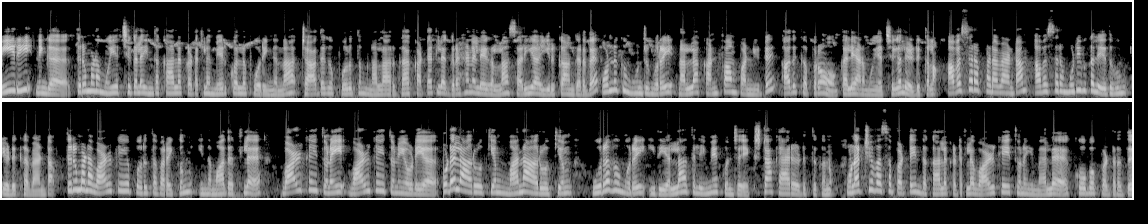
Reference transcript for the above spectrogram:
மீறி நீங்கள் திருமண முயற்சிகளை இந்த காலகட்டத்தில் மேற்கொள்ள போறீங்கன்னா ஜாதக பொருத்தம் நல்லா இருக்கா? கட்டத்தில் கிரக நிலைகள்லாம் சரியா இருக்காங்கிறத ஒன்றுக்கு மூன்று முறை நல்லா கன்ஃபார்ம் பண்ணிட்டு அதுக்கப்புறம் கல்யாண முயற்சிகள் எடுக்கலாம். அவசரப்பட வேண்டாம். அவசர முடிவுகள் எதுவும் எடுக்க வேண்டாம். திருமண வாழ்க்கையை பொறுத்த வரைக்கும் இந்த மாதத்துல வாழ்க்கை துணை வாழ்க்கை துணையுடைய உடல் ஆரோக்கியம் மன ஆரோக்கியம் உறவு முறை இது எல்லாத்துலேயுமே கொஞ்சம் எக்ஸ்ட்ரா கேர் எடுத்துக்கணும். உணர்ச்சி வசப்பட்டு இந்த காலகட்டத்தில் வாழ்க்கை துணை மேலே கோபப்படுறது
